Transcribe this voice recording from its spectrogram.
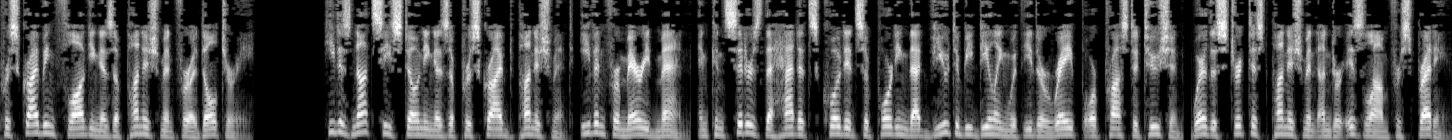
prescribing flogging as a punishment for adultery. He does not see stoning as a prescribed punishment, even for married men, and considers the hadiths quoted supporting that view to be dealing with either rape or prostitution, where the strictest punishment under Islam for spreading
